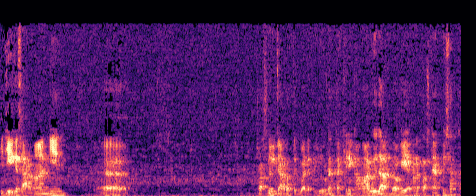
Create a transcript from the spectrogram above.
ඉතින් ඒක සාමාන්‍යයෙන් ප්‍රශ්න විචාරාත්මක වැඩ පිළිවෙල නැත්නම් කෙනෙක් අමාරුවේ දාන්න වගේ අහන ප්‍රශ්නයක් මිසක්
